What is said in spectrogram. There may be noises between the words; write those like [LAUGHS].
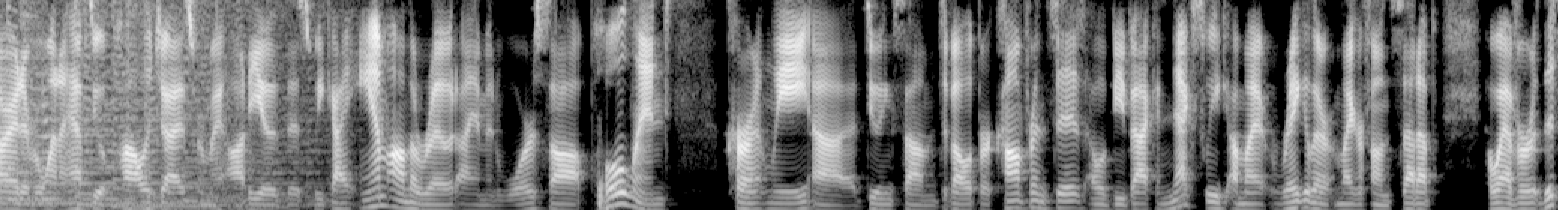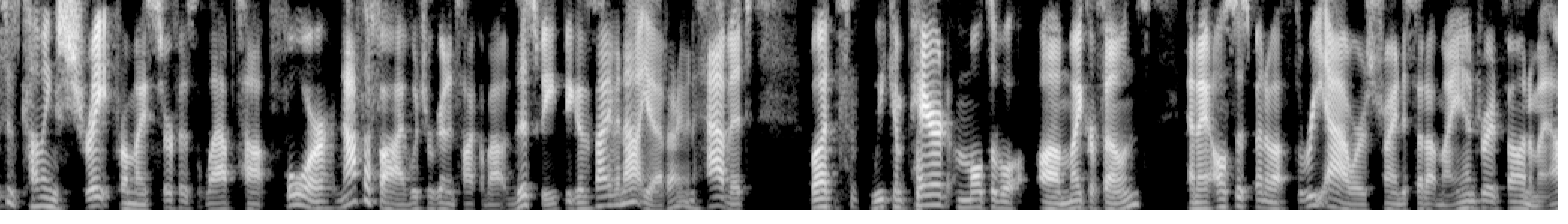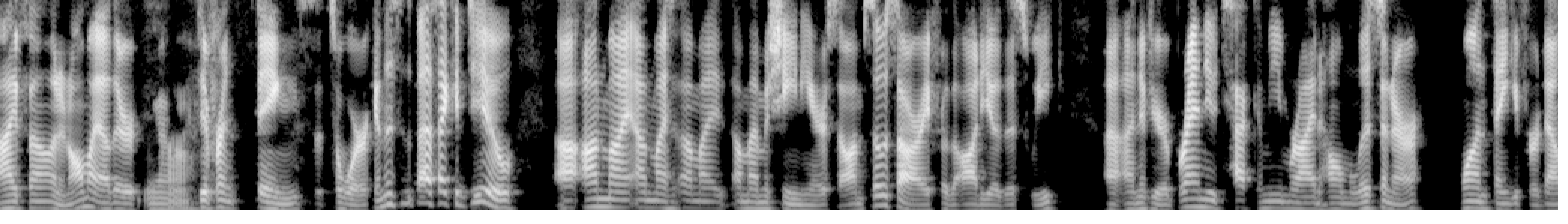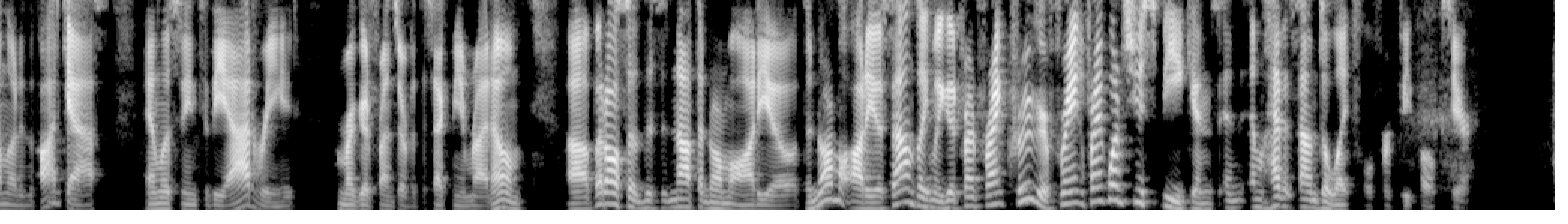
All right, everyone, I have to apologize for my audio this week. I am on the road. I am in Warsaw, Poland, currently uh, doing some developer conferences. I will be back next week on my regular microphone setup. However, this is coming straight from my Surface Laptop 4, not the 5, which we're going to talk about this week because it's not even out yet. I don't even have it. But we compared multiple uh, microphones and I also spent about three hours trying to set up my Android phone and my iPhone and all my other yeah. different things to work. And this is the best I could do uh, on my on my on my on my machine here. So I'm so sorry for the audio this week. Uh, and if you're a brand new Techmeme Ride Home listener, one, thank you for downloading the podcast and listening to the ad read from our good friends over at the Techmeme Ride Home. Uh, but also, this is not the normal audio. The normal audio sounds like my good friend Frank Krueger. Frank, Frank, why don't you speak and, and, and have it sound delightful for folks here?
